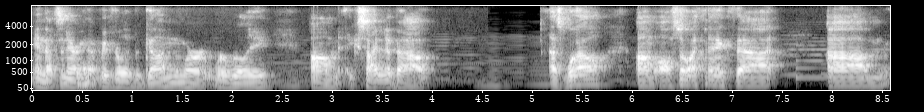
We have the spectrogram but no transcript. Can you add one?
And that's an area that we've really begun and we're, we're really um, excited about as well. Um, also, I think that um,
